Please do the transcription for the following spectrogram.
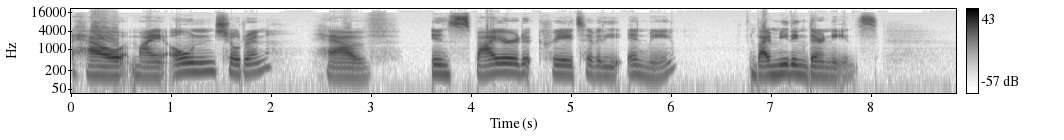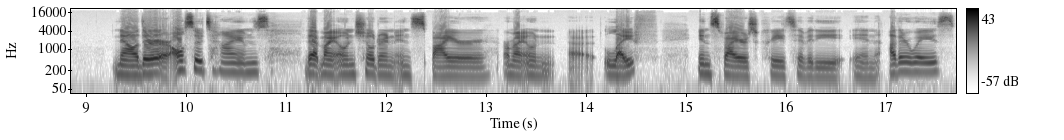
how my own children have inspired creativity in me by meeting their needs. Now, there are also times that my own children inspire, or my own uh, life inspires creativity in other ways.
